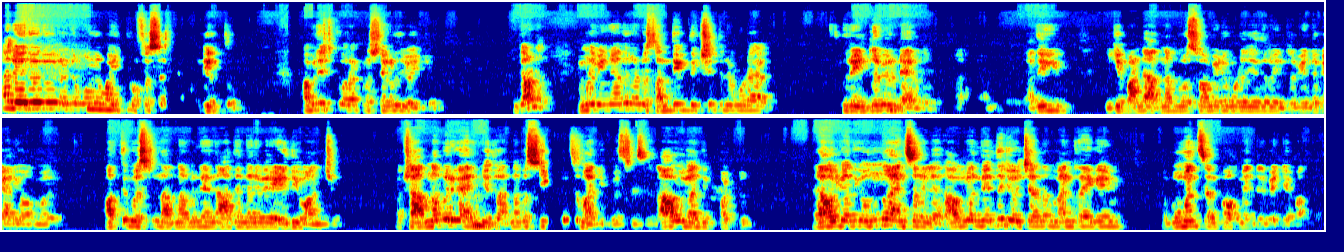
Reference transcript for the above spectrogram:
അതിൽ ഏതൊരു രണ്ട് മൂന്ന് വൈറ്റ് പ്രൊഫസേഴ്സ് തീർത്തു അവർ കുറെ പ്രശ്നങ്ങൾ ചോദിക്കും. ഇതാണ് നമ്മൾ മിഞ്ഞാന്ന് കണ്ടു സന്ദീപ് ദീക്ഷിത്തിന്റെ കൂടെ ഒരു ഇന്റർവ്യൂ ഉണ്ടായിരുന്നു. അത് ഈ എനിക്ക് പണ്ട് അർണബ് ഗോസ്വാമിയുടെ കൂടെ ചെയ്തൊരു ഇന്റർവ്യൂവിന്റെ കാര്യം ഓർമ്മ വരും. പത്ത് ക്വസ്റ്റ്യൻ അർണബിന്റെ ആദ്യം തന്നെ ഇവർ എഴുതി വാങ്ങിച്ചു. പക്ഷെ അർണബ് ഒരു കാര്യം ചെയ്തു. അർണബ് സീക്വൻസ് മാറ്റി ക്വസ്റ്റ്യൻസ് രാഹുൽ ഗാന്ധി പട്ടു. രാഹുൽ ഗാന്ധിക്ക് ഒന്നും ആൻസർ ഇല്ല. രാഹുൽ ഗാന്ധി എന്ത് ചോദിച്ചാലും മൻറേഗയും വുമൻസ് എംപവർമെന്റിനെ പറ്റിയ പറഞ്ഞത്.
